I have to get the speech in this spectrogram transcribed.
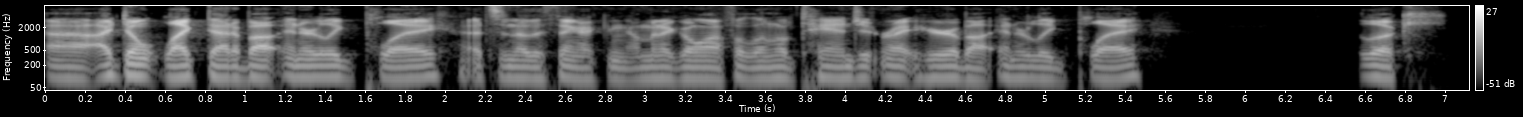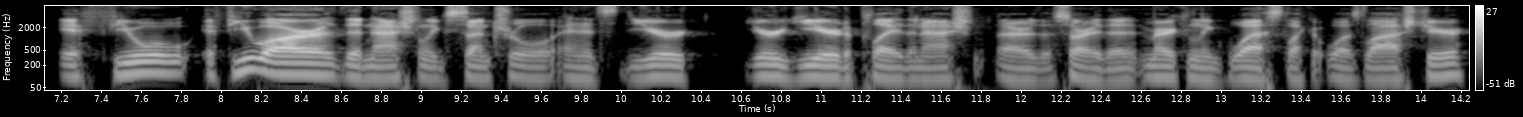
uh, I don't like that about interleague play. That's another thing I can. I'm going to go off a little tangent right here about interleague play look, if you if you are the National League Central and it's your your year to play the national or the sorry the American League West like it was last year,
